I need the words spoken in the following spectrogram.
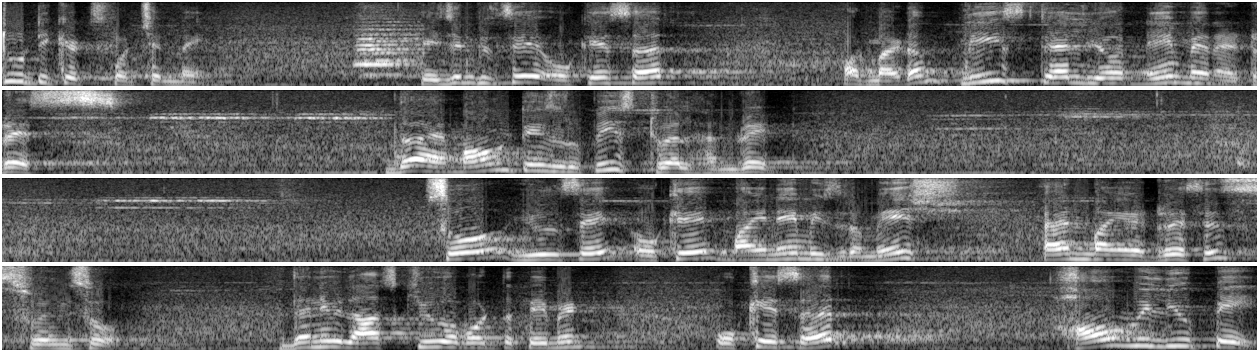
two tickets for Chennai. Agent will say, okay sir or madam, please tell your name and address. The amount is rupees 1200. So you will say, okay, my name is Ramesh and my address is so and so. Then he will ask you about the payment. Okay sir, how will you pay?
